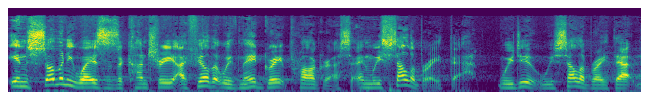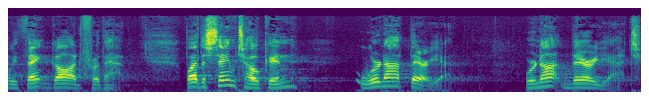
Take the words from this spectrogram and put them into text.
in so many ways as a country, I feel that we've made great progress, and we celebrate that. We do. We celebrate that, and we thank God for that. By the same token, we're not there yet. We're not there yet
